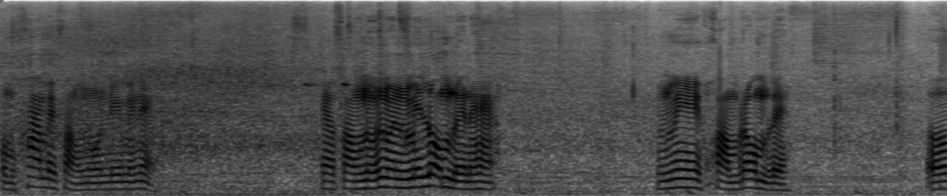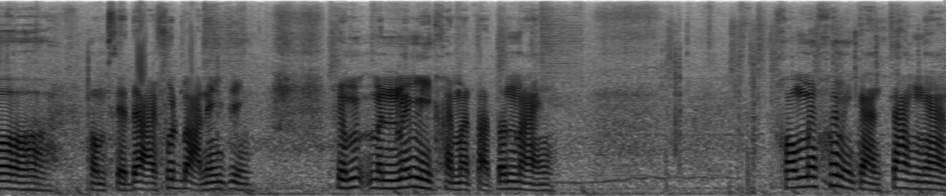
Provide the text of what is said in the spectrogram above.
ผมข้ามไปฝั่งนู้นดีไหมเนี่ย แต่ฝั่งนู้นมันไม่ร่มเลยนะฮะ มันไม่มีความร่มเลย โอ้ผมเสียดายฟุตบาทจริง ๆ คือมันไม่มีใครมาตัดต้นไม้เขาไม่ค่อยมีการจ้างงาน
